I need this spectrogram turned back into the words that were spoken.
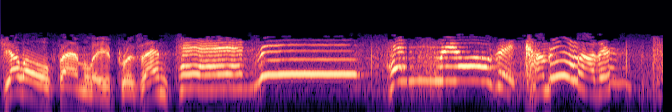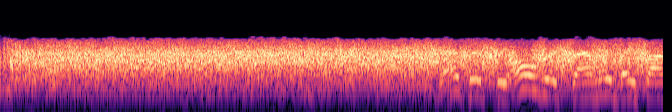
Jello family present Henry! Henry Aldrich! Come in, Mother. Yes, it's the Aldrich family based on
